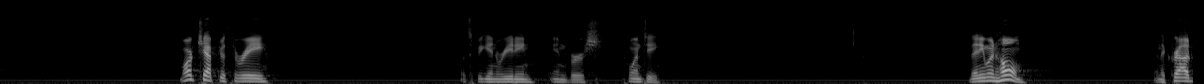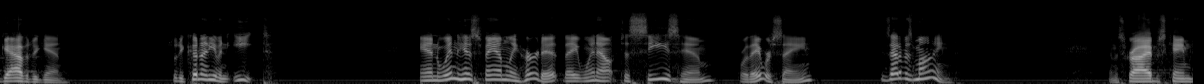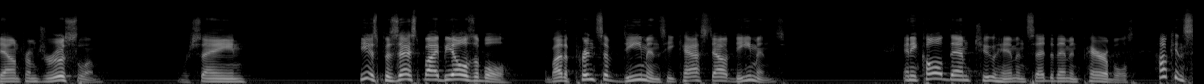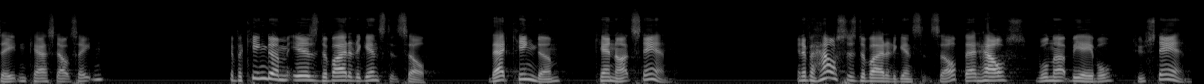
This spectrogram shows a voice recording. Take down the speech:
Mark chapter 3, let's begin reading in verse 20. Then he went home, and the crowd gathered again, so that he couldn't even eat. And when his family heard it, they went out to seize him, for they were saying, He's out of his mind. And the scribes came down from Jerusalem and were saying, He is possessed by Beelzebul, and by the prince of demons he cast out demons. And he called them to him and said to them in parables, How can Satan cast out Satan? If a kingdom is divided against itself, that kingdom cannot stand. And if a house is divided against itself, that house will not be able to stand.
